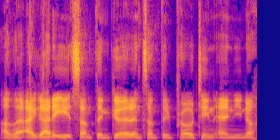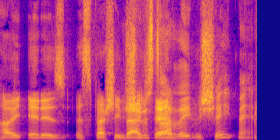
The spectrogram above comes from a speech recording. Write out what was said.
I'm like, I got to eat something good and something protein. And you know how it is, especially back. You should back have then. started eating sheep, man.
